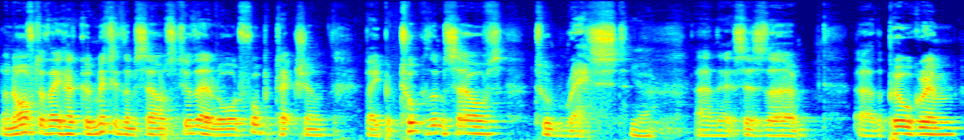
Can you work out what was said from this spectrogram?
and after they had committed themselves to their Lord for protection, they betook themselves to rest. Yeah. And then it says, uh, uh, The pilgrim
